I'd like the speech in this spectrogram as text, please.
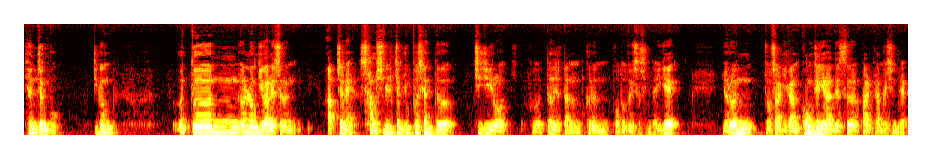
현 정부. 지금 어떤 언론기관에서는 앞전에 31.6% 지지로 그 떨어졌다는 그런 보도도 있었습니다. 이게 여론조사기관 공정이라는 데서 발표한 것인데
